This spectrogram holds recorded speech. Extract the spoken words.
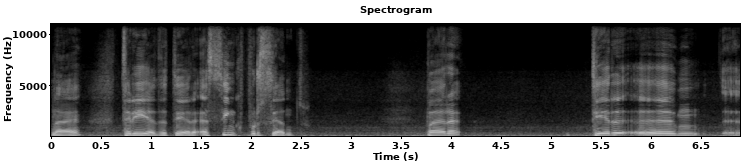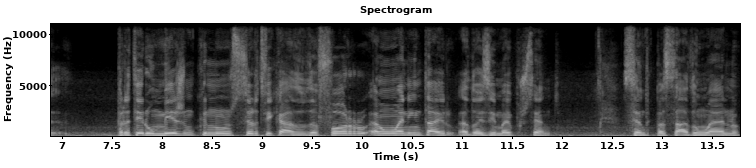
não é? teria de ter a 5% para ter, uh, uh, para ter o mesmo que num certificado de aforro a um ano inteiro, a 2,5%. Sendo que passado um ano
